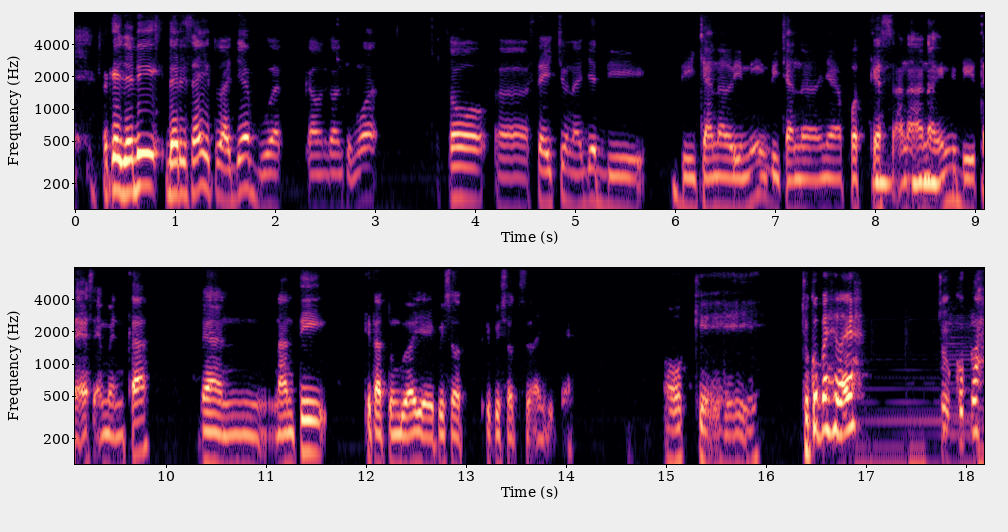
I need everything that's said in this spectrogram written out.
Oke, jadi dari saya itu aja buat kawan-kawan semua. So uh, stay tune aja di di channel ini, di channelnya podcast hmm. anak-anak ini di TSMNK dan nanti kita tunggu aja episode episode selanjutnya. Oke, cukup ya lah ya? Cukup lah.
